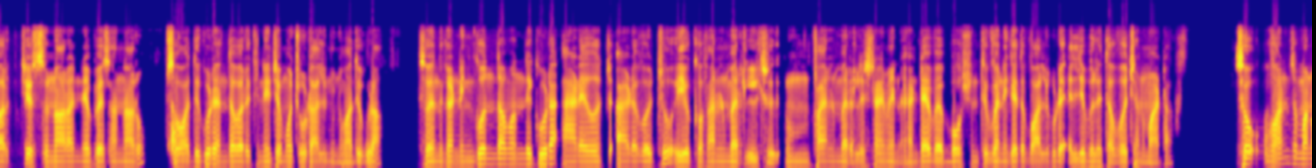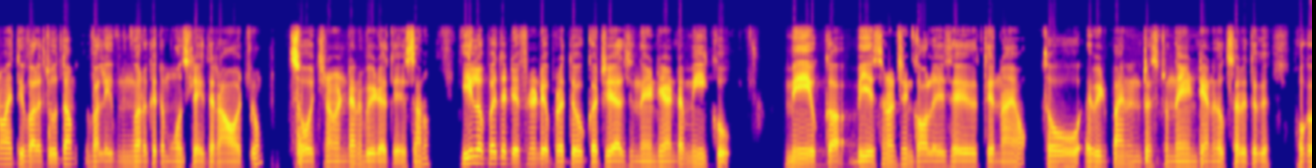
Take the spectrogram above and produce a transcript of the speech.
వర్క్ చేస్తున్నారని చెప్పేసి అన్నారు. సో అది కూడా ఎంతవరకు నిజమో చూడాలి మనం అది కూడా. సో ఎందుకంటే ఇంకొంతమంది కూడా యాడ్ అవ్వచ్చు యాడ్ అవ్వచ్చు. ఈ యొక్క final merit final merit list I mean అంటే వెబ్ ఆప్షన్స్ అయితే వాళ్ళు కూడా ఎలిజిబుల్ అయితే అవ్వచ్చు అనమాట సో వన్స్ మనం అయితే ఇవాళ చూద్దాం. ఇవాళ ఈవినింగ్ వరకు అయితే మోస్ట్లీ అయితే రావచ్చు. సో వచ్చిన వెంటనే వీడియో చేస్తాను ఈ లోపు అయితే డెఫినెట్గా ప్రతి ఒక్కరు చేయాల్సింది ఏంటి అంటే మీకు మీ యొక్క బిఎస్ నర్సింగ్ కాలేజెస్ ఏదైతే ఉన్నాయో సో పైన ఇంట్రెస్ట్ ఉందో ఏంటి అనేది ఒకసారి అయితే ఒక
